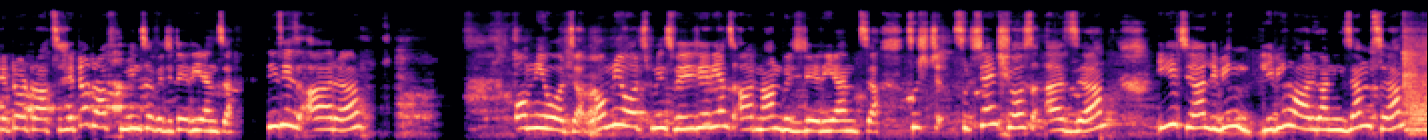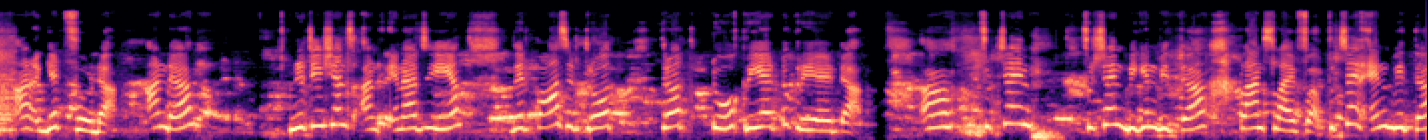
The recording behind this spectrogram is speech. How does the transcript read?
heterotrophs. Heterotrophs means uh, vegetarians. This is our uh, omnivores. Omnivores means vegetarians or non-vegetarians. Food, food shows us uh, each uh, living living organisms uh, uh, get food and uh, nutrition and energy they pass it through through to create to create. Uh, food chain food chain begin with the plant's life. Food chain end with the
